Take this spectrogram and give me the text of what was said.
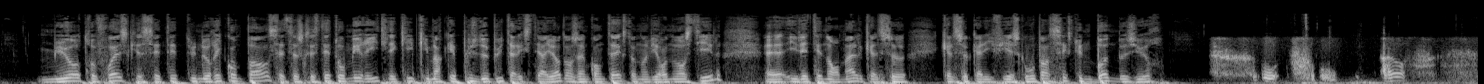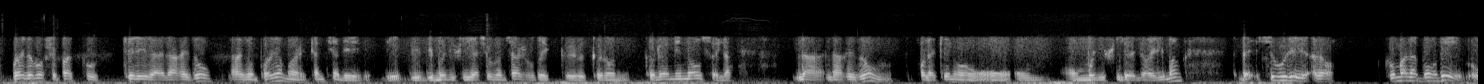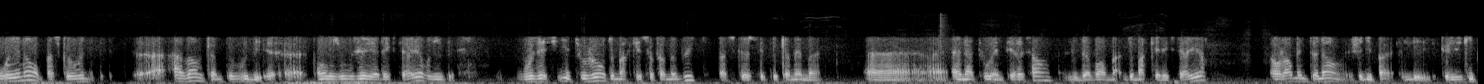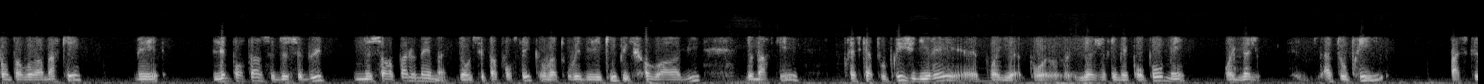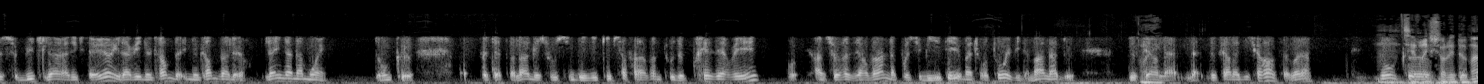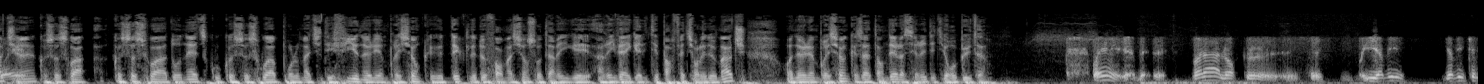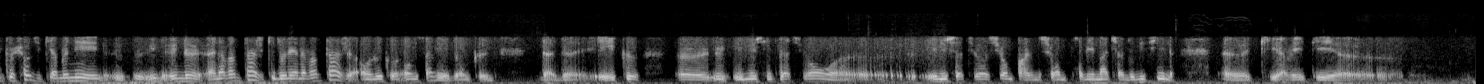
mieux autrefois? Est-ce que c'était une récompense? Est-ce que c'était au mérite l'équipe qui marquait plus de buts à l'extérieur dans un contexte, un environnement hostile? Euh, Il était normal qu'elle se qu'elle se qualifie. Est-ce que vous pensez que c'est une bonne mesure? Ou- ou- Alors, moi d'abord, je sais pas quelle est la, raison. La raison première, moi, quand il y a des, modifications comme ça, je voudrais que, que l'on énonce la, raison pour laquelle on, on, modifie le, le règlement. Ben, si vous voulez, alors, comment l'aborder? Oui et non, parce que vous, euh, avant, quand vous, euh, quand vous à l'extérieur, vous dites, vous essayez toujours de marquer ce fameux but, parce que c'était quand même un, un atout intéressant d'avoir de marquer à l'extérieur. Alors maintenant, je dis pas les- que les équipes vont pas vouloir marquer, mais l'importance de ce but ne sera pas le même. Donc, c'est pas forcé qu'on va trouver des équipes qui vont avoir envie de marquer presque à tout prix, je dirais, euh, pour, pour exagérer mes propos, mais pour à tout prix, parce que ce but-là à l'extérieur, il avait une grande, une grande valeur. Là, il en a moins. Donc, euh, peut-être là, le souci des équipes, ça sera avant tout de préserver, en se réservant la possibilité au match retour, évidemment, là, de, de faire la, la- de faire la différence. Voilà. C'est vrai euh, que sur les deux matchs, ouais. hein, que ce soit que ce soit à Donetsk ou que ce soit pour le match des filles, on a eu l'impression que dès que les deux formations sont arrivées, arrivées à égalité parfaite sur les deux matchs, on a eu l'impression qu'elles attendaient la série des tirs au but. hein. Oui, euh, euh, voilà, alors que euh, il y avait il y avait quelque chose qui amenait une, une- une- un avantage, qui donnait un avantage, on le, on le savait, donc euh, de- de- et que euh, une- situation, euh, une situation, par exemple sur un premier match à domicile euh, qui avait été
